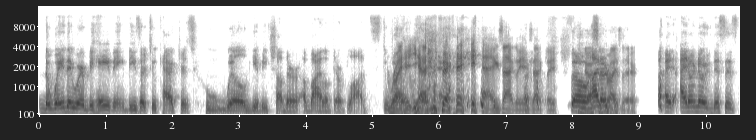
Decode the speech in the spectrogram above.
the way they were behaving, these are two characters who will give each other a vial of their bloods. right on their neck. yeah yeah exactly exactly So no I don't, surprise there I, I don't know if this is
